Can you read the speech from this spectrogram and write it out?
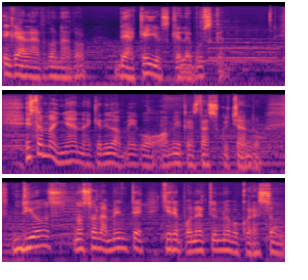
galardonador de aquellos que le buscan. Esta mañana, querido amigo o amiga que estás escuchando, Dios no solamente quiere ponerte un nuevo corazón,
